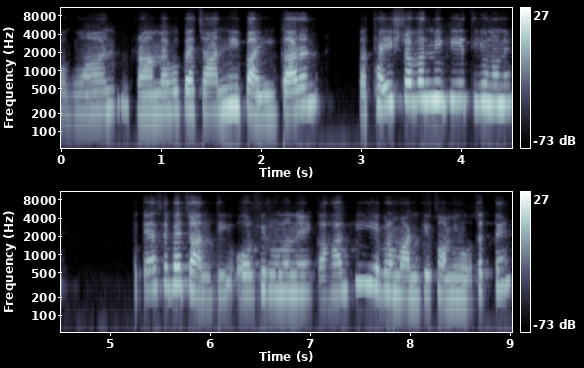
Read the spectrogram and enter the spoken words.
भगवान, राम है वो पहचान नहीं पाई। कारण, कथा ही श्रवण नहीं की थी उन्होंने। तो कैसे पहचानती? और फिर उन्होंने कहा कि ये ब्रह्मांड के स्वामी हो सकते हैं।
